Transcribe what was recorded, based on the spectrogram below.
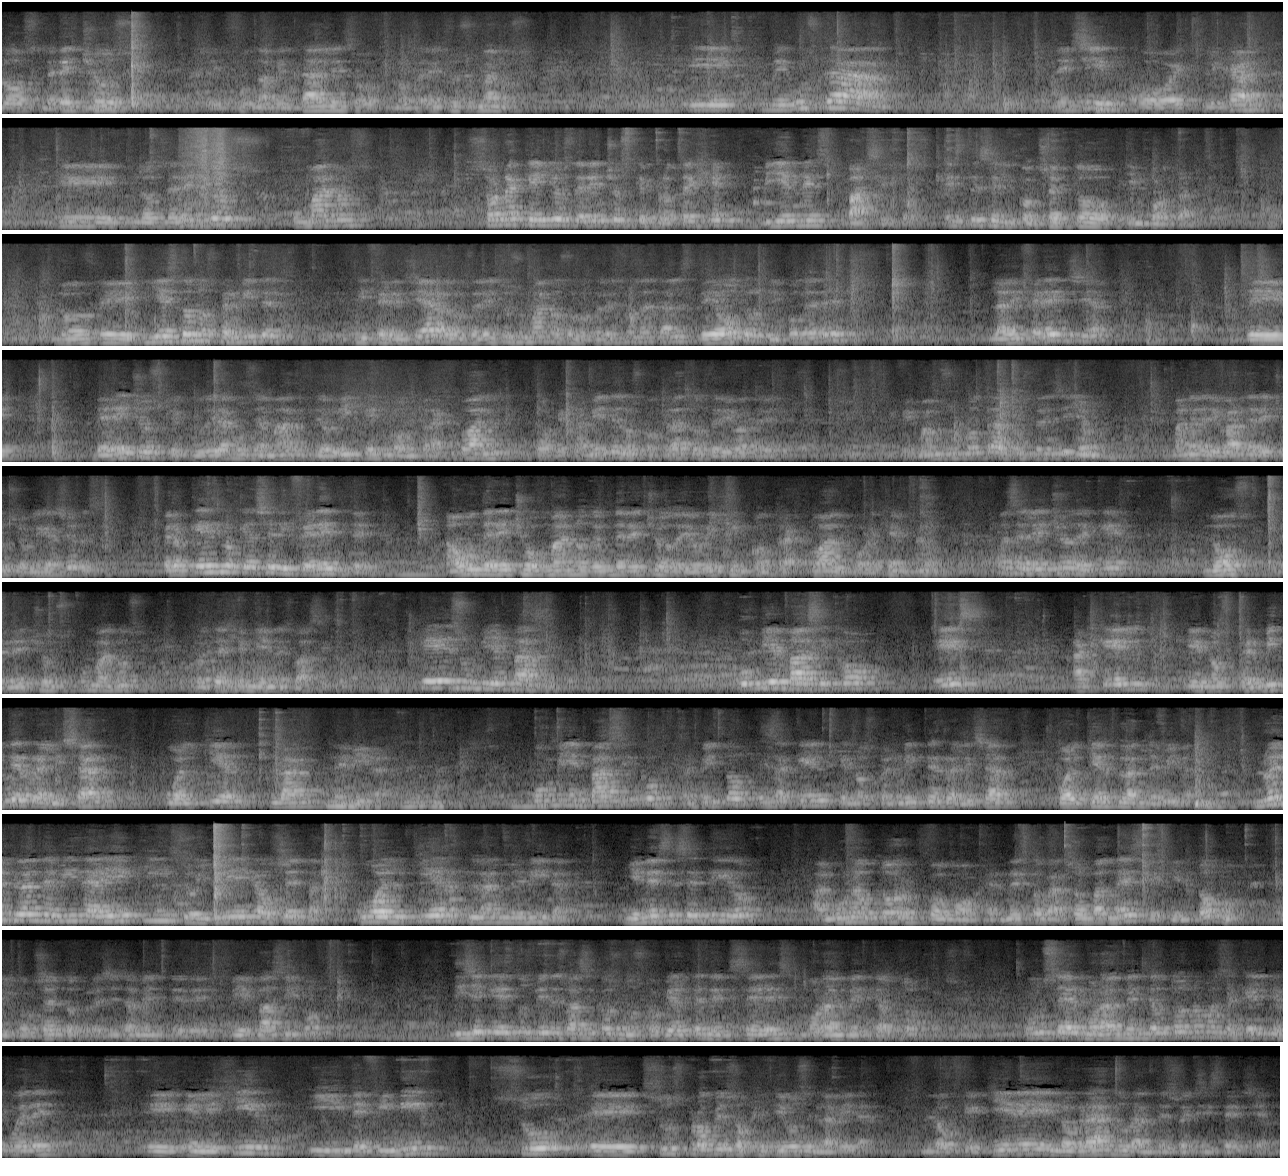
los derechos eh, fundamentales o los derechos humanos. Eh, me gusta decir o explicar que los derechos humanos son aquellos derechos que protegen bienes básicos. Este es el concepto importante. Eh, y esto nos permite diferenciar a los derechos humanos o los derechos fundamentales de otro tipo de derechos. La diferencia de derechos que pudiéramos llamar de origen contractual, porque también de los contratos derivan derechos. Si firmamos un contrato, ustedes y yo, van a derivar derechos y obligaciones. Pero ¿qué es lo que hace diferente a un derecho humano de un derecho de origen contractual, por ejemplo? Pues el hecho de que los derechos humanos protegen bienes básicos. ¿Qué es un bien básico? Un bien básico es aquel que nos permite realizar cualquier plan de vida. Un bien básico, repito, es aquel que nos permite realizar cualquier plan de vida. No el plan de vida X o Y o Z, cualquier plan de vida. Y en ese sentido, algún autor como Ernesto Garzón Valdés, de quien tomo el concepto precisamente de bien básico, dice que estos bienes básicos nos convierten en seres moralmente autónomos. Un ser moralmente autónomo es aquel que puede eh, elegir y definir su, eh, sus propios objetivos en la vida, lo que quiere lograr durante su existencia.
